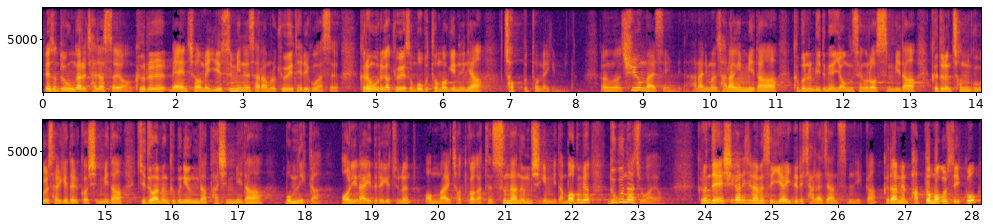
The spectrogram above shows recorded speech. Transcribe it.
그래서 누군가를 찾았어요. 그를 맨 처음에 예수 믿는 사람으로 교회에 데리고 왔어요. 그럼 우리가 교회에서 뭐부터 먹이느냐? 젖부터 먹입니다. 어, 쉬운 말씀입니다. 하나님은 사랑입니다. 그분을 믿으면 영생을 얻습니다. 그들은 천국을 살게 될 것입니다. 기도하면 그분이 응답하십니다. 뭡니까? 어린아이들에게 주는 엄마의 젖과 같은 순한 음식입니다. 먹으면 누구나 좋아요. 그런데 시간이 지나면서 이 아이들이 자라지 않습니까? 그 다음엔 밥도 먹을 수 있고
